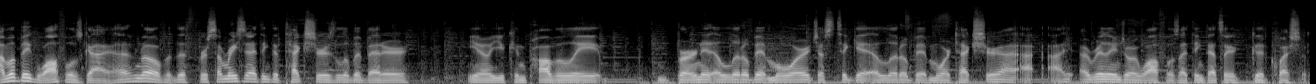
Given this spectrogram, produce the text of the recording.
I'm a big waffles guy. I don't know, the, for some reason I think the texture is a little bit better. You know, you can probably burn it a little bit more just to get a little bit more texture. I, I, I really enjoy waffles. I think that's a good question.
